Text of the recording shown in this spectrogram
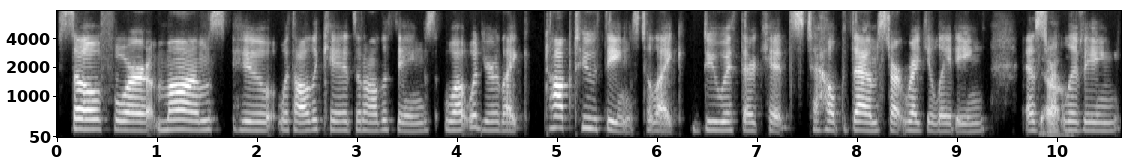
so for moms who with all the kids and all the things, what would your like top two things to like do with their kids to help them start regulating and start yeah. living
